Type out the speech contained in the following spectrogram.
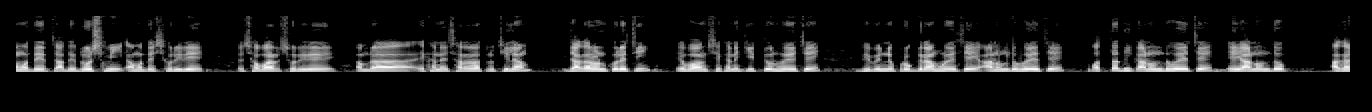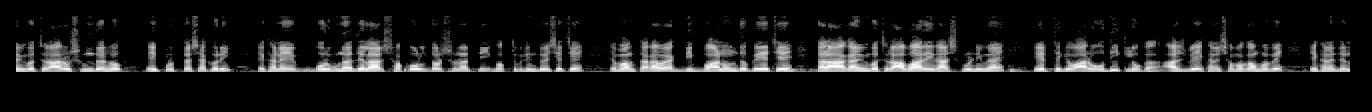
আমাদের চাঁদের রশ্মি আমাদের শরীরে, সবার শরীরে আমরা এখানে সারা রাত্র ছিলাম, জাগরণ করেছি এবং সেখানে কীর্তন হয়েছে, বিভিন্ন প্রোগ্রাম হয়েছে, আনন্দ হয়েছে, অত্যাধিক আনন্দ হয়েছে। এই আনন্দ আগামী বছর আরও সুন্দর হোক এই প্রত্যাশা করি। এখানে বরগুনা জেলার সকল দর্শনার্থী ভক্তবৃন্দ এসেছে এবং তারাও এক দিব্য আনন্দ পেয়েছে। তারা আগামী বছর আবার এই রাস পূর্ণিমায় এর থেকেও আরও অধিক লোক আসবে এখানে সমাগম হবে। এখানে যেন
